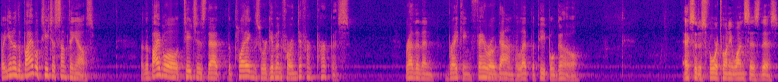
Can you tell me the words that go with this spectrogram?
But you know, the Bible teaches something else. The Bible teaches that the plagues were given for a different purpose. Rather than breaking Pharaoh down to let the people go. Exodus 4:21 says this.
